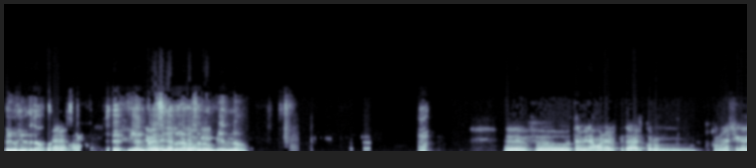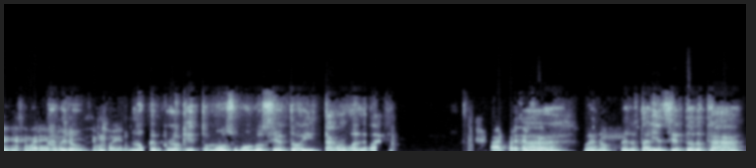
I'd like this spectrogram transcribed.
Pero imagino que todos bueno, pasaron bien, parece que todos la pasaron que- bien, ¿no? Eh, uh, terminamos en el hospital con, un, con una chica que se muere, Ah, pero, pero- sí, se pasó bien. No fue por lo que tomó, supongo, ¿cierto? Y está como con la Al parecer sí. Ah, bueno, pero está bien, ¿cierto? No está,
